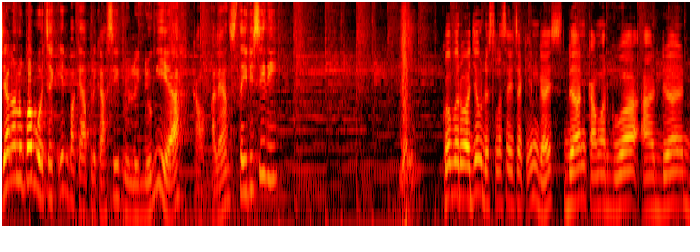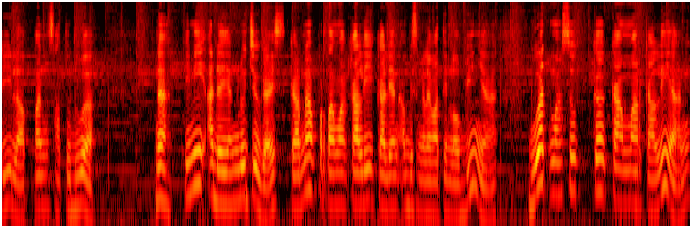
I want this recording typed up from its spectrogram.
Jangan lupa buat check in pakai aplikasi Peduli Lindungi ya kalau kalian stay di sini. Gue baru aja udah selesai check in guys dan kamar gue ada di 812. Nah, ini ada yang lucu guys karena pertama kali kalian abis ngelewatin lobbynya buat masuk ke kamar kalian,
